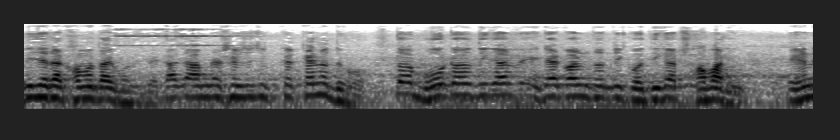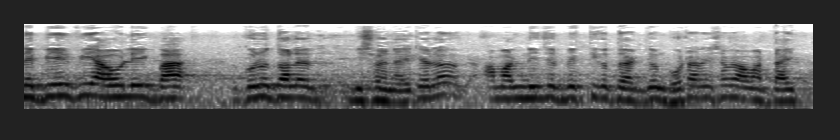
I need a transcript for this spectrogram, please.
নিজেরা ক্ষমতায় বসবে। কাজে আমরা সেই সুযোগটা কেন দেবো? তো ভোট অধিকার, এটা গণতান্ত্রিক অধিকার সবারই। এখানে বিএনপি, আওয়ামী লীগ বা কোনো দলের বিষয় না। এটা হলো আমার নিজের ব্যক্তিগত একজন ভোটার হিসেবে আমার দায়িত্ব।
